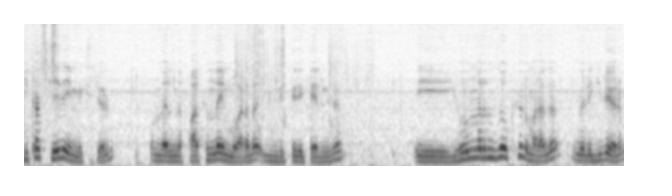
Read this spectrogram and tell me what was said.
birkaç şeye değinmek istiyorum. Onların da farkındayım bu arada birlikteliklerinizin. Ee, yorumlarınızı okuyorum arada. Böyle giriyorum.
